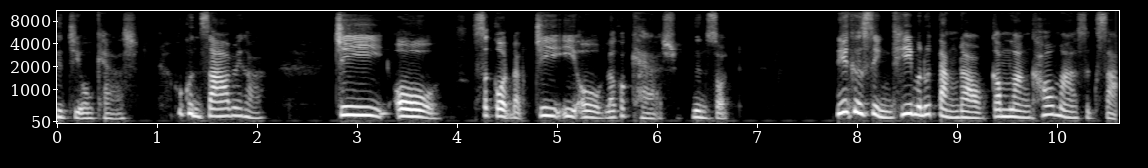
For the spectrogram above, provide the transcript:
คือ geocache พวกคุณทราบไหมคะ G.O. สะกดแบบ geo แล้วก็ cash เงินสด นี่คือสิ่งที่มนุษย์ต่างดาวกำลังเข้ามาศึกษา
